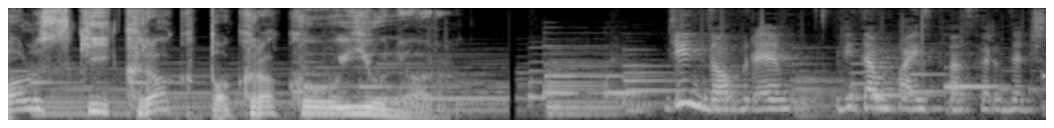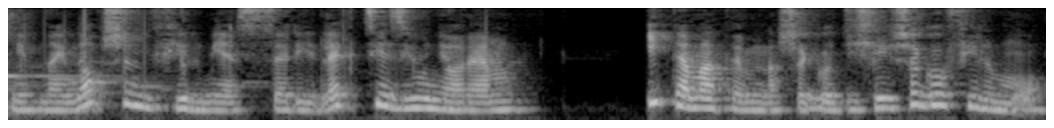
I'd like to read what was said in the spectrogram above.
Polski krok po kroku junior. Dzień dobry, witam Państwa serdecznie w najnowszym filmie z serii Lekcje z Juniorem. I tematem naszego dzisiejszego filmu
